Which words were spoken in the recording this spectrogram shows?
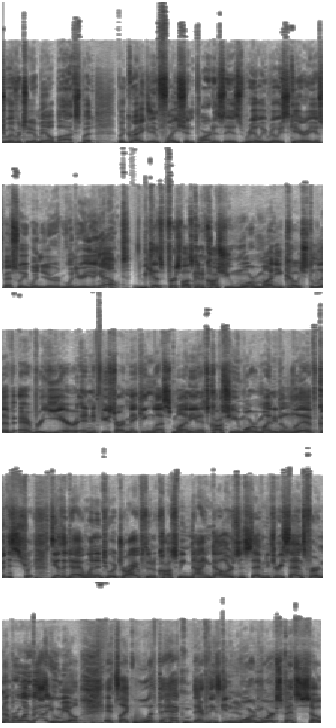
delivered to your mailbox. But but Greg, the inflation part is, is really, really scary, especially when you're when you're eating out. because first of all, it's going to cost you more money, coach, to live every year. And if you start making less money and it's costing you more money to live, goodness, the other day I went into a drive-through and it cost me nine dollars and seventy-three cents for a number one value meal. It's like what the heck? Everything's getting more and more expensive. So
